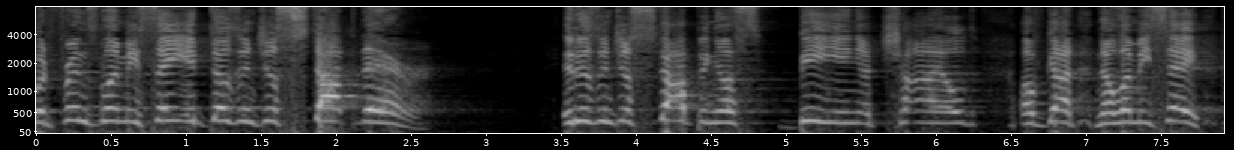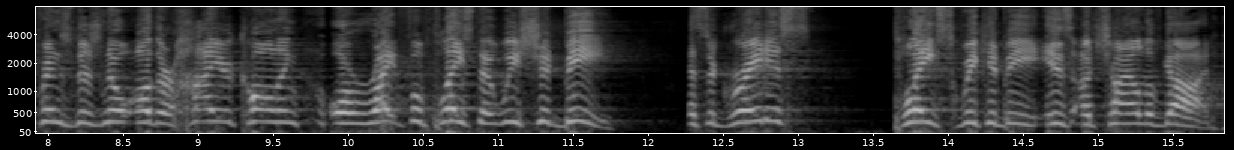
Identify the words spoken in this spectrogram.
But friends, let me say it doesn't just stop there. It isn't just stopping us being a child of God. Now let me say, friends, there's no other higher calling or rightful place that we should be. That's the greatest place we could be is a child of God.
